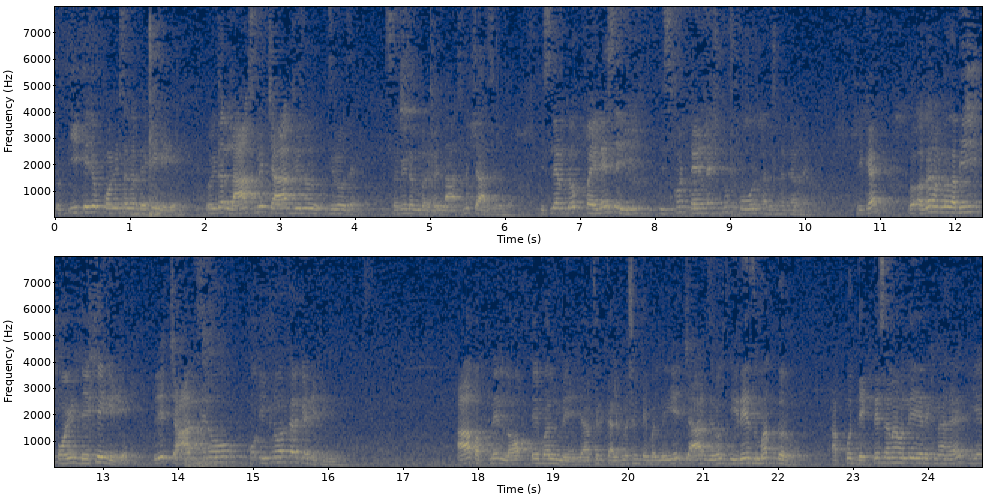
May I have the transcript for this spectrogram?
तो टी के जो पॉइंट्स अगर देखेंगे तो इधर लास्ट में चार ज़ीरो जीरोज है। सभी नंबर में लास्ट में चार ज़ीरो है। इसलिए हम लोग पहले से ही इसको ten S to four consider कर रहे हैं। ठीक है? तो अगर हम लोग अभी पॉइंट देखेंगे तो ये चार ज़ीरो को इग्नोर करके देखेंगे। आप अपने लॉक टेबल में या फिर कैलकुलेशन टेबल में ये चार ज़ीरो इरेज मत करो। आपको देखते समय ओनली ये लिखना है कि ये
